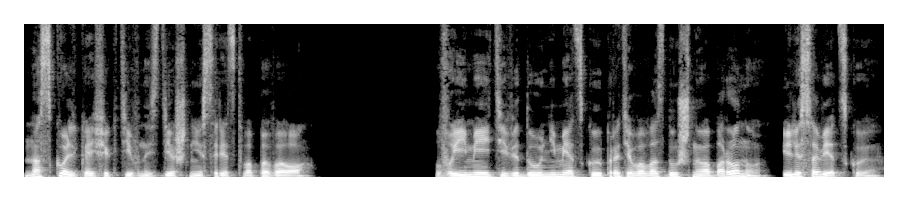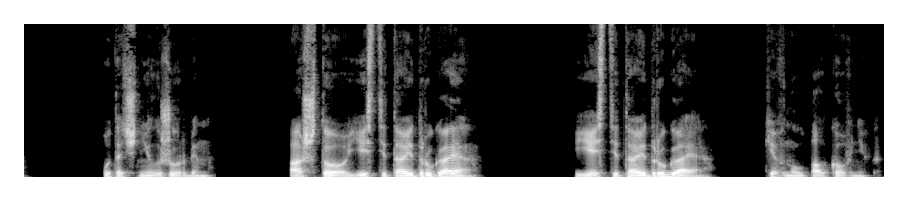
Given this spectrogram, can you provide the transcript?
Насколько эффективны здешние средства ПВО?» «Вы имеете в виду немецкую противовоздушную оборону или советскую?» – уточнил Журбин. «А что, есть и та, и другая?» «Есть и та, и другая», — кивнул полковник.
